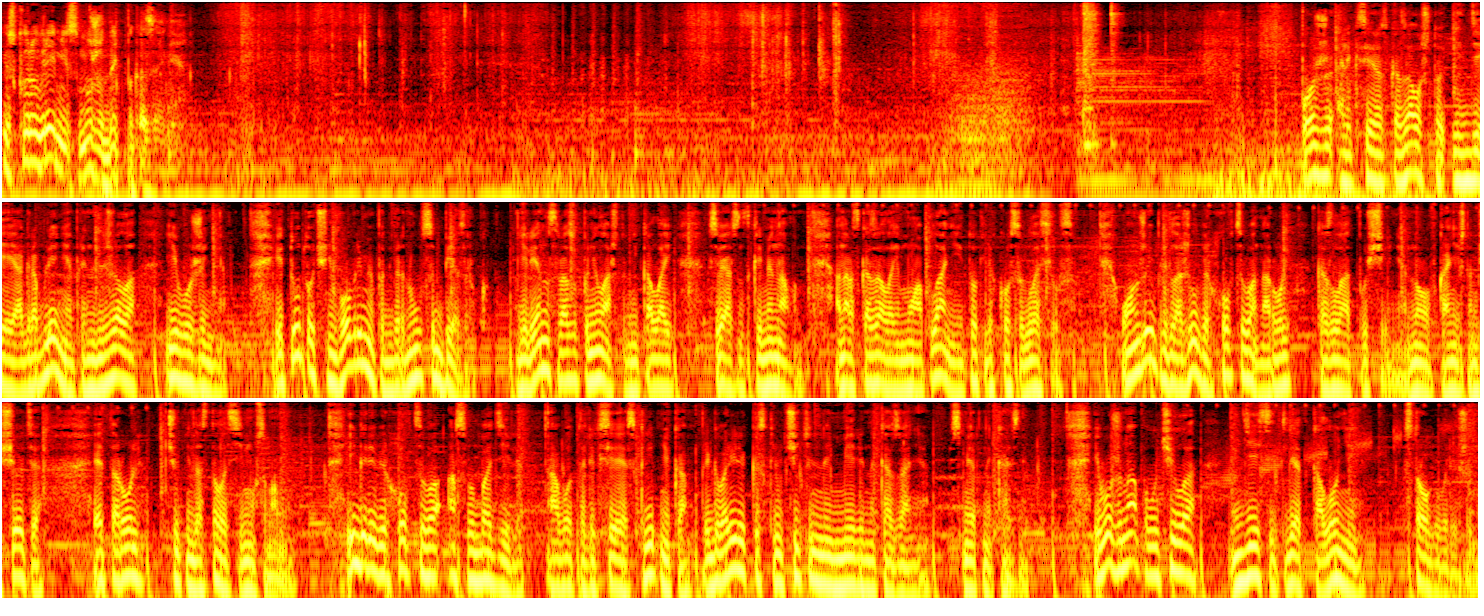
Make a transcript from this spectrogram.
И в скором времени сможет дать показания. Позже Алексей рассказал, что идея ограбления принадлежала его жене. И тут очень вовремя подвернулся Безрук. Елена сразу поняла, что Николай связан с криминалом. Она рассказала ему о плане, и тот легко согласился. Он же и предложил Верховцева на роль козла отпущения. Но в конечном счете эта роль чуть не досталась ему самому. Игоря Верховцева освободили, а вот Алексея Скрипника приговорили к исключительной мере наказания – смертной казни. Его жена получила 10 лет колонии строгого режима.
